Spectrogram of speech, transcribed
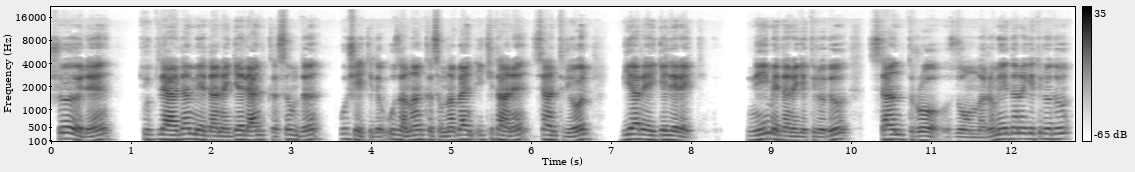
şöyle tüplerden meydana gelen kısımdı. Bu şekilde uzanan kısımda ben iki tane sentriol bir araya gelerek neyi meydana getiriyordu? Sentrozomları meydana getiriyordu.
